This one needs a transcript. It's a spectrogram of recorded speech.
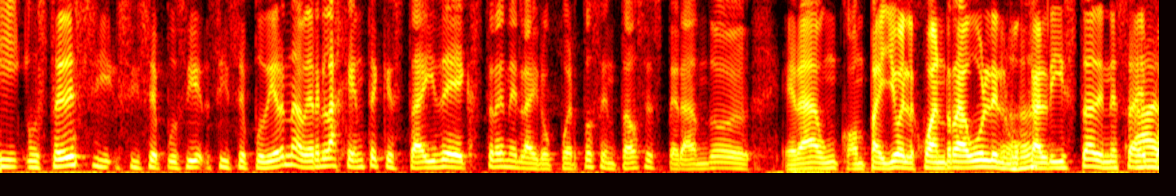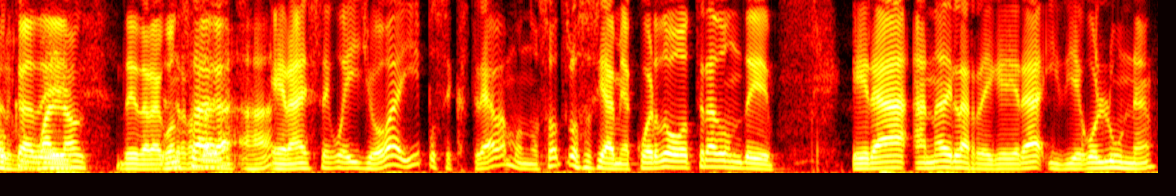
Y ustedes, si, si, se pusi- si se pudieran a ver la gente que está ahí de extra en el aeropuerto sentados esperando, era un compa y yo, el Juan Raúl, el Ajá. vocalista de en esa Ah, época de, Long. de Dragón De Dragón Saga, era ese güey y yo ahí, pues extreábamos nosotros. O sea, me acuerdo otra donde era Ana de la Reguera y Diego Luna,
